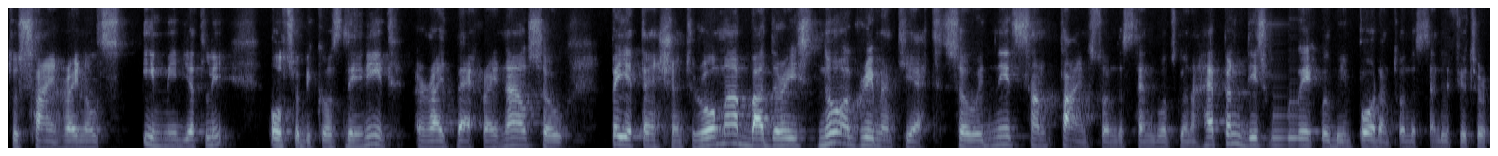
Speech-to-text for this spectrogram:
to sign Reynolds immediately, also because they need a right back right now. So pay attention to Roma, but there is no agreement yet. So it needs some time to understand what's going to happen. This week will be important to understand the future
